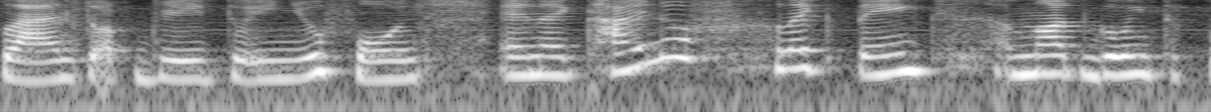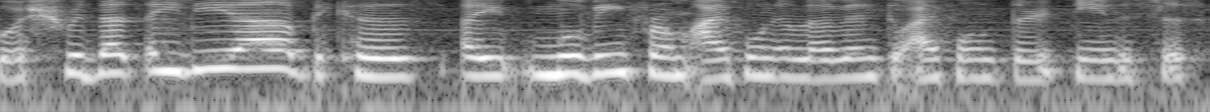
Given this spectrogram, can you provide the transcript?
plan to upgrade to a new phone. And i kind of like think i'm not going to push with that idea because i moving from iphone 11 to iphone 13 is just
